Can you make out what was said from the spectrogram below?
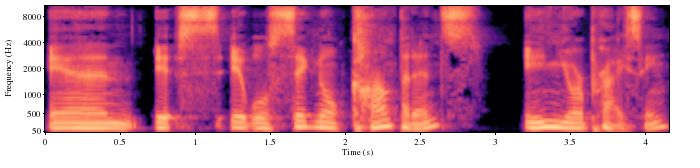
and it's, it will signal confidence in your pricing.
